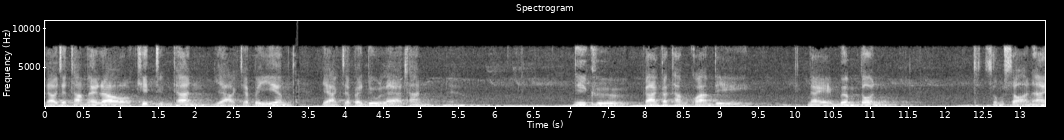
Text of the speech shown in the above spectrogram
แล้วจะทำให้เราคิดถึงท่าน อยากจะไปเยี่ยม อยากจะไปดูแลท่าน นี่คือการกระทำความดีในเบื้องต้นทรงสอนให้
